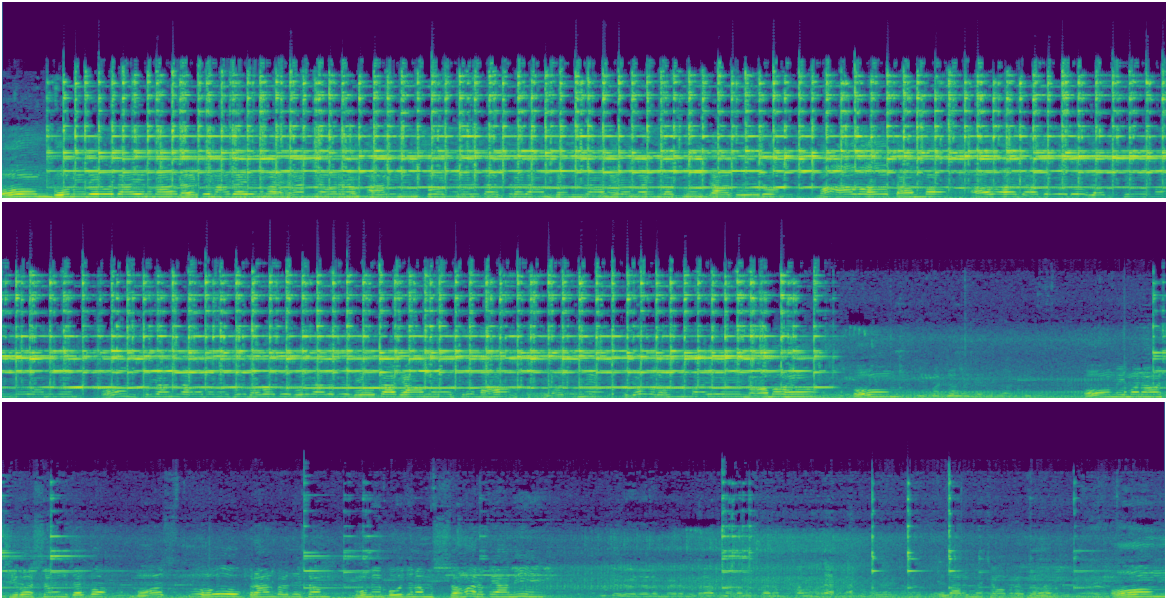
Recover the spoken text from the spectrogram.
ओम भूमि देवताय नमः धरती माताय नमः, हिरण्यवर्णम महाविनीं सुवर्णललितास्त्रदां संजां हिरण्मयीं लक्ष्मीं जातवेदो मा आवह ताम्बा आवह जातवेदो लक्ष्मीमं देवामिनीं ॐ श्रीअङ्गारपणे श्रीभगवती दुर्गावती देवताभ्यां नमः श्रीमहालक्ष्मी जगदम्बायै नमः। ॐ ओम इमन शिव संकल्प मस्तु प्राण प्रतिष्ठम भूमि भोजनम समर्पयामी। ओम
